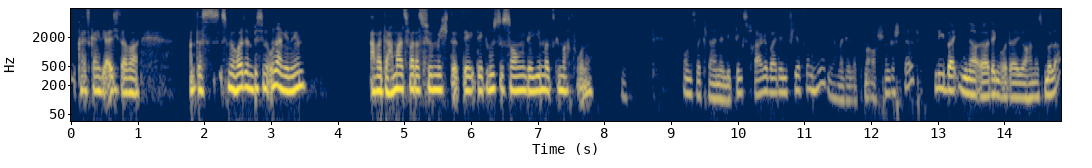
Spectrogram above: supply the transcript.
Ich weiß gar nicht, wie alt ich da war. Und das ist mir heute ein bisschen unangenehm. Aber damals war das für mich der, der, größte Song, der jemals gemacht wurde. Unsere kleine Lieblingsfrage bei den vier von hier, die haben wir dir letztes Mal auch schon gestellt. Lieber Ina Oerding oder Johannes Müller?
